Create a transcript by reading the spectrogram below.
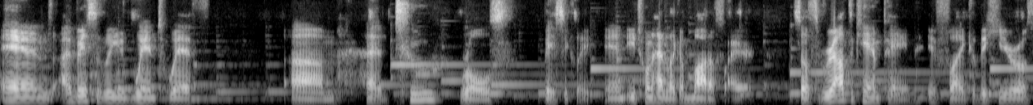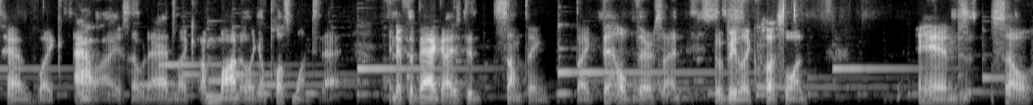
And I basically went with um I had two rolls basically, and each one had like a modifier. So throughout the campaign, if like the heroes have like allies, I would add like a mod like a plus one to that. And if the bad guys did something like to help their side, it would be like plus one. And so,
